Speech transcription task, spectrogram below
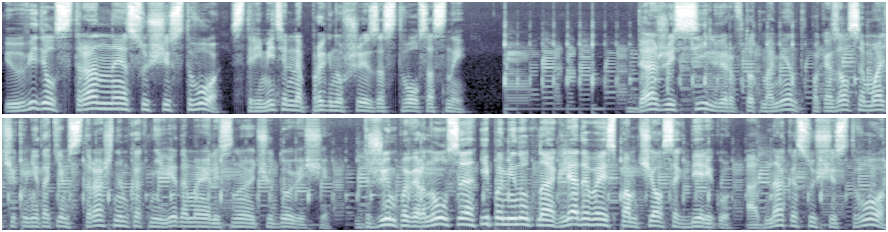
и увидел странное существо, стремительно прыгнувшее за ствол сосны. Даже Сильвер в тот момент показался мальчику не таким страшным, как неведомое лесное чудовище. Джим повернулся и, поминутно оглядываясь, помчался к берегу. Однако существо,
